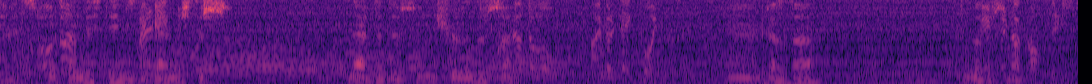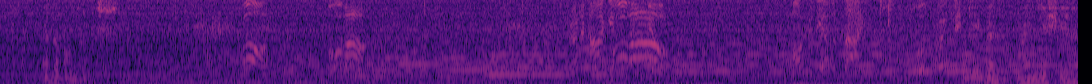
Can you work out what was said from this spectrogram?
Evet, Sportkan desteğimiz de gelmiştir. Nerede dursun? Şurada dursa ee, biraz daha burada dursun ya da burada dursun. Burayı belirtmeyin düşeyelim.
